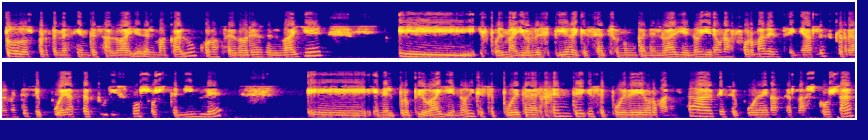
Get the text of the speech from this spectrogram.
todos pertenecientes al valle del Macalu, conocedores del valle, y fue el mayor despliegue que se ha hecho nunca en el valle, ¿no? Y era una forma de enseñarles que realmente se puede hacer turismo sostenible eh, en el propio valle, ¿no? Y que se puede traer gente, que se puede organizar, que se pueden hacer las cosas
